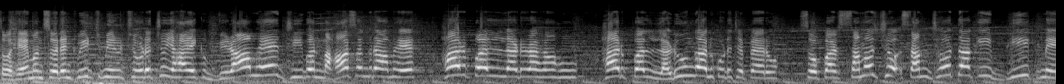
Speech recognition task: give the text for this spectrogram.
సో హేమంత్ సోరెన్ ట్వీట్ మీరు చూడొచ్చు. యహా విరామ్ హే జీవన్ మహాసంగ్రామ్ హే. హర్ పల్ లడ రహా హూ హర్ పల్ లడూంగా అని కూడా చెప్పారు. సో పర్ సమజో సంజోతాకి భీక్ మే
